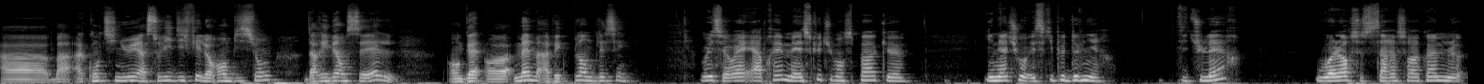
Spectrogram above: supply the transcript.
à, bah, à continuer à solidifier leur ambition d'arriver en CL, en, euh, même avec plein de blessés. Oui, c'est vrai. Et après, mais est-ce que tu penses pas que Inacho, est-ce qu'il peut devenir titulaire ou alors ça restera quand même le-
